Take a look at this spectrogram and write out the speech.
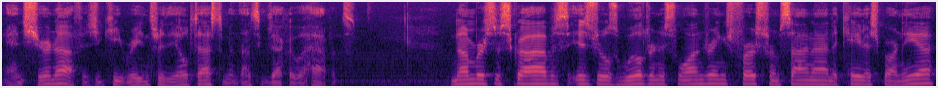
And sure enough, as you keep reading through the Old Testament, that's exactly what happens. Numbers describes Israel's wilderness wanderings, first from Sinai to Kadesh Barnea.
